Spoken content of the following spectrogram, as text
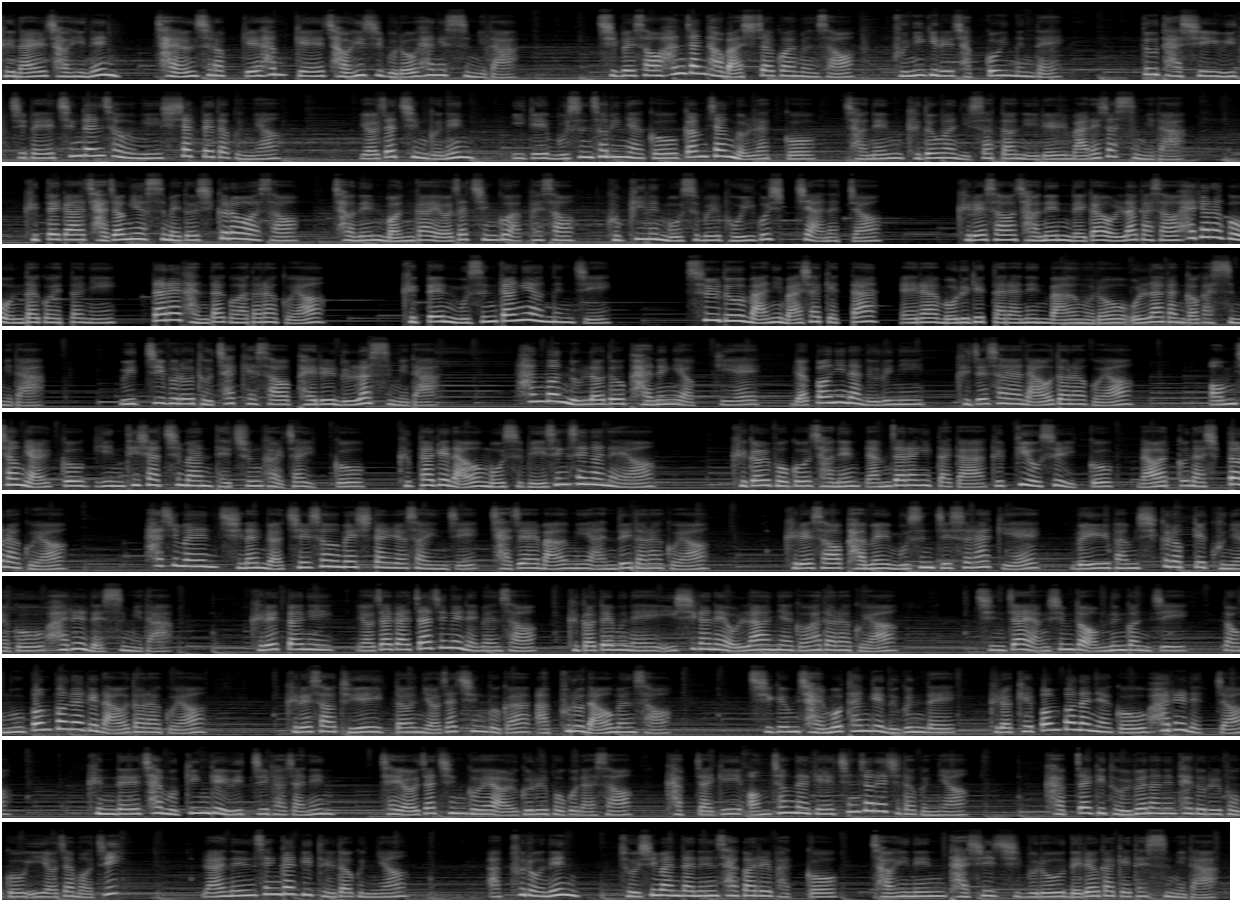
그날 저희는 자연스럽게 함께 저희 집으로 향했습니다. 집에서 한 잔 더 마시자고 하면서 분위기를 잡고 있는데 또 다시 윗집에 층간 소음이 시작되더군요. 여자친구는 이게 무슨 소리냐고 깜짝 놀랐고 저는 그동안 있었던 일을 말해줬습니다. 그때가 자정이었음에도 시끄러워서 저는 뭔가 여자친구 앞에서 굽히는 모습을 보이고 싶지 않았죠. 그래서 저는 내가 올라가서 해결하고 온다고 했더니 따라간다고 하더라고요. 그땐 무슨 깡이었는지 술도 많이 마셨겠다, 에라 모르겠다라는 마음으로 올라간 것 같습니다. 윗집으로 도착해서 배를 눌렀습니다. 한 번 눌러도 반응이 없기에 몇 번이나 누르니 그제서야 나오더라고요. 엄청 얇고 긴 티셔츠만 대충 걸쳐 입고 급하게 나온 모습이 생생하네요. 그걸 보고 저는 남자랑 있다가 급히 옷을 입고 나왔구나 싶더라고요. 하지만 지난 며칠 소음에 시달려서인지 자제할 마음이 안 들더라고요. 그래서 밤에 무슨 짓을 하기에 매일 밤 시끄럽게 구냐고 화를 냈습니다. 그랬더니 여자가 짜증을 내면서 그것 때문에 이 시간에 올라왔냐고 하더라고요. 진짜 양심도 없는 건지 너무 뻔뻔하게 나오더라고요. 그래서 뒤에 있던 여자친구가 앞으로 나오면서 지금 잘못한 게 누군데 그렇게 뻔뻔하냐고 화를 냈죠. 근데 참 웃긴 게 윗집 여자는 제 여자친구의 얼굴을 보고 나서 갑자기 엄청나게 친절해지더군요. 갑자기 돌변하는 태도를 보고 이 여자 뭐지? 라는 생각이 들더군요. 앞으로는 조심한다는 사과를 받고 저희는 다시 집으로 내려가게 됐습니다.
